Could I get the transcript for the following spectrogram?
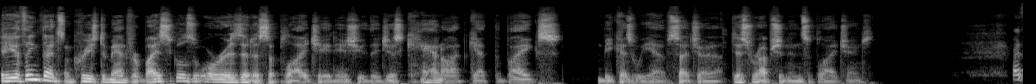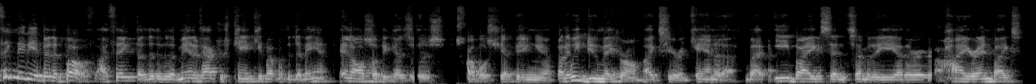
Do you think that's increased demand for bicycles, or is it a supply chain issue? They just cannot get the bikes because we have such a disruption in supply chains. I think maybe a bit of both. I think the, the manufacturers can't keep up with the demand, and also because there's trouble shipping. You know, but we do make our own bikes here in Canada. But e-bikes and some of the other higher end bikes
